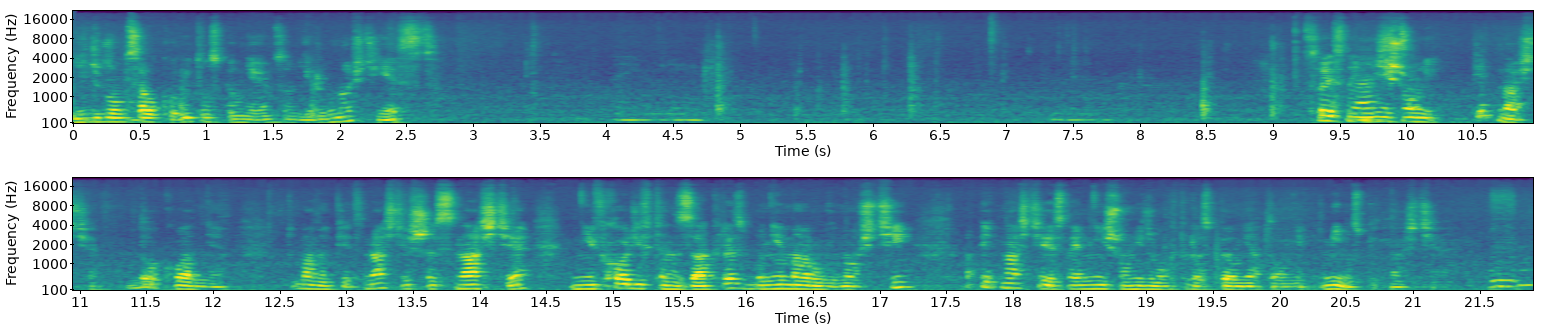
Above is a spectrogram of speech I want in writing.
liczbą całkowitą spełniającą nierówność jest Co jest 15? najmniejszą? li- 15. Dokładnie. Tu mamy 15, 16 nie wchodzi w ten zakres, bo nie ma równości, a 15 jest najmniejszą liczbą, która spełnia tą nie- minus 15. Mhm.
